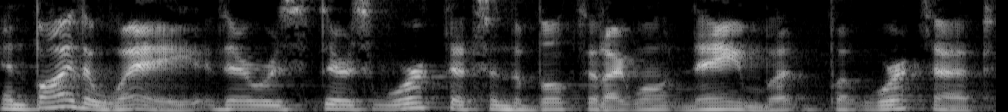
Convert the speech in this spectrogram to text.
And by the way, there was there's work that's in the book that I won't name, but but work that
